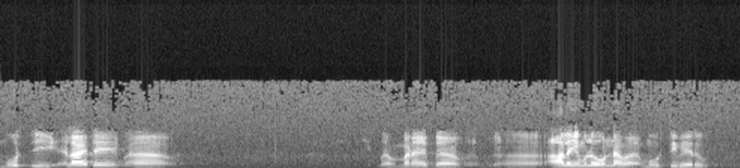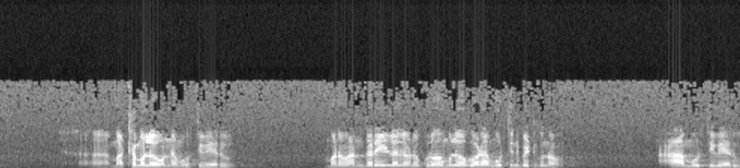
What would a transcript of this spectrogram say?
మూర్తి ఎలా అయితే మన ఆలయంలో ఉన్న మూర్తి వేరు మఠములో ఉన్న మూర్తి వేరు. మనం అందరి ఇళ్ళలోనూ గృహములో కూడా మూర్తిని పెట్టుకున్నాం. ఆ మూర్తి వేరు.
